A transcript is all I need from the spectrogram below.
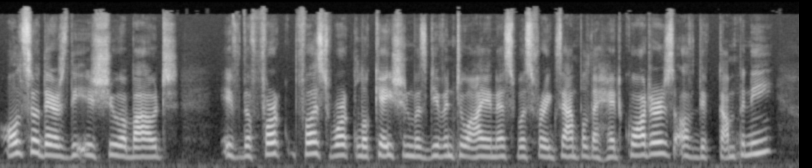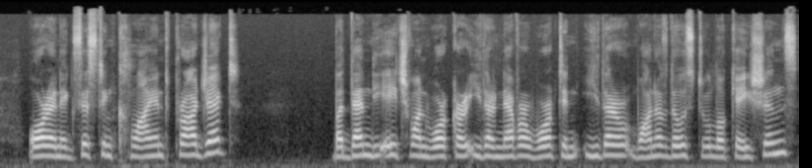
also, there's the issue about if the fir- first work location was given to INS was, for example, the headquarters of the company or an existing client project, but then the H1 worker either never worked in either one of those two locations,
